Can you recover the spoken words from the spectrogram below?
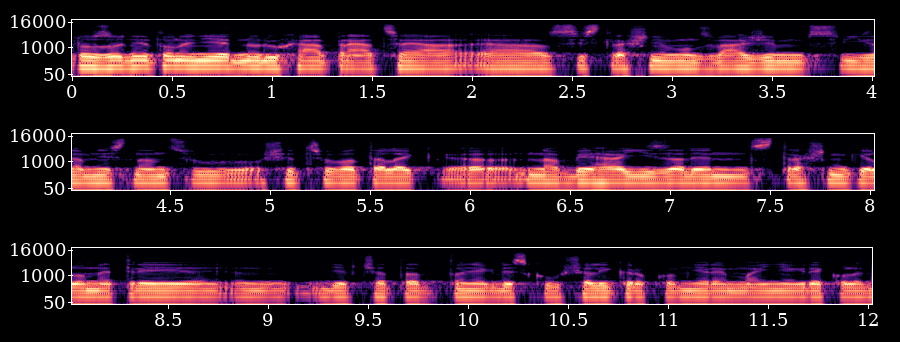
Rozhodně to není jednoduchá práce. Já, já si strašně moc vážím svých zaměstnanců, ošetřovatelek. Naběhají za den strašné kilometry. Děvčata to někde zkoušeli krokoměrem, mají někde kolem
